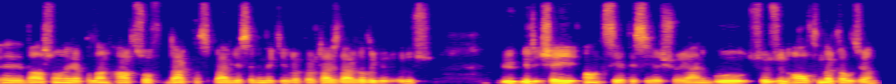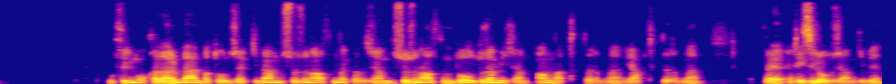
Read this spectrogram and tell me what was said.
e, daha sonra yapılan Hearts of Darkness belgeselindeki röportajlarda da görüyoruz. Büyük bir şey anksiyetesi yaşıyor. Yani bu sözün altında kalacağım. Bu film o kadar berbat olacak ki ben bu sözün altında kalacağım. Bu sözün altını dolduramayacağım anlattıklarımla, yaptıklarımla ve rezil olacağım gibi.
